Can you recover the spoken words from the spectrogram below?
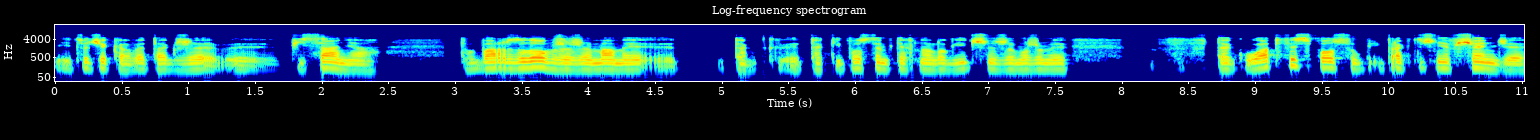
i co ciekawe, także y, pisania. To bardzo dobrze, że mamy y, tak, taki postęp technologiczny, że możemy tak łatwy sposób i praktycznie wszędzie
